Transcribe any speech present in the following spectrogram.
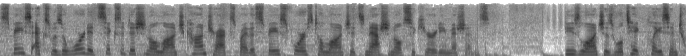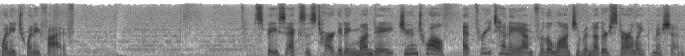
SpaceX was awarded six additional launch contracts by the Space Force to launch its national security missions. These launches will take place in 2025. SpaceX is targeting Monday, June 12th at 3:10 a.m. for the launch of another Starlink mission.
